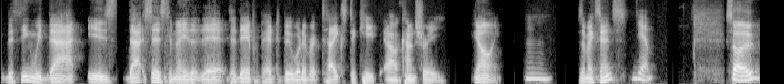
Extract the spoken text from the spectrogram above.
the thing with that is that says to me that they're that they're prepared to do whatever it takes to keep our country going. Mm-hmm. Does that make sense? Yeah. So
